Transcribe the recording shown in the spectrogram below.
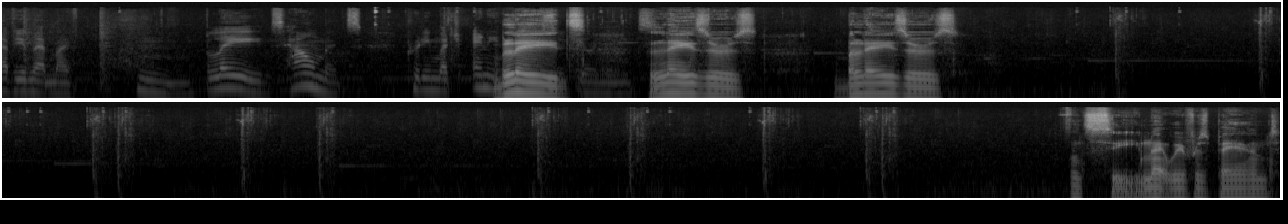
Have you met my... Hmm, blades, helmets, pretty much anything Blades, to suit lasers, blazers. Let's see, Nightweaver's band.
